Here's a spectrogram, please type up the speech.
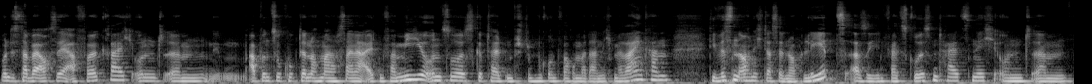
und ist dabei auch sehr erfolgreich und ähm, ab und zu guckt er nochmal nach seiner alten Familie und so. Es gibt halt einen bestimmten Grund, warum er da nicht mehr sein kann. Die wissen auch nicht, dass er noch lebt, also jedenfalls größtenteils nicht und ähm,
